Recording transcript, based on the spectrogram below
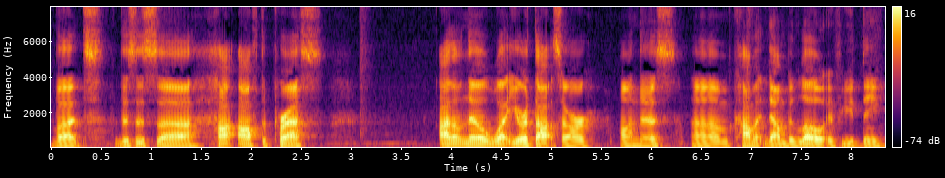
but this is uh, hot off the press I don't know what your thoughts are on this um, comment down below if you think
